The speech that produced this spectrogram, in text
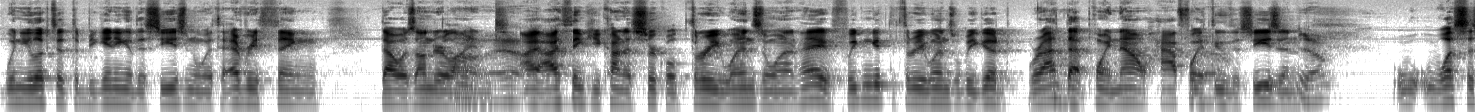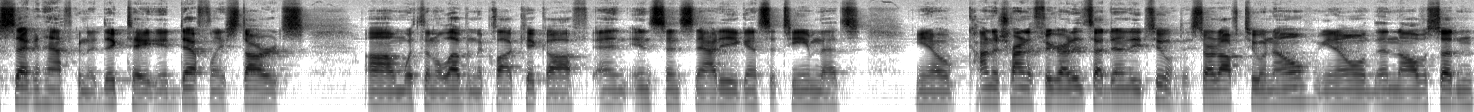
when you looked at the beginning of the season with everything that was underlined, oh, yeah. I, I, think you kind of circled three wins and went, hey, if we can get the three wins, we'll be good. We're at that point now, halfway through the season. What's the second half going to dictate? It definitely starts um, with an 11 o'clock kickoff and in Cincinnati against a team that's you know, kind of trying to figure out its identity too. They start off two and zero, oh, you know, then all of a sudden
